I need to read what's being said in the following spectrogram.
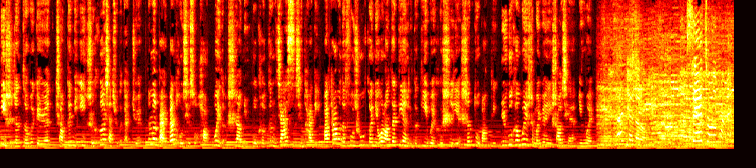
逆时针则会给人想跟你一直喝下去的感觉。他们百般投其所好，为的是让女顾客更加死心塌地，把他们的付出和牛郎在店里的地位和事业深度绑定。女顾客为什么愿意烧钱？因为。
